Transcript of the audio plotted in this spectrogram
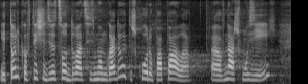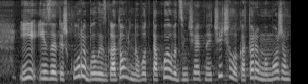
И только в 1927 году эта шкура попала в наш музей, и из этой шкуры было изготовлено вот такое вот замечательное чучело, которое мы можем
